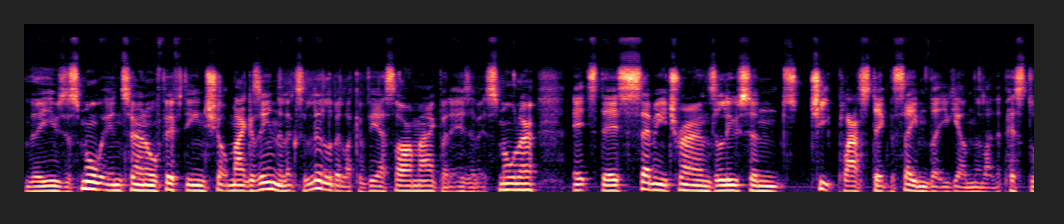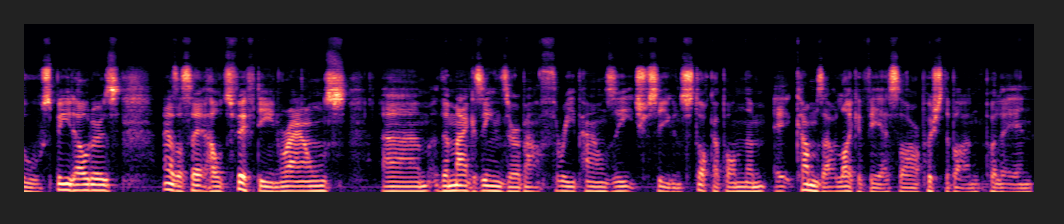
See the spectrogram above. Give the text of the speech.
They use a small internal 15 shot magazine that looks a little bit like a VSR mag but it is a bit smaller. It's this semi-translucent cheap plastic, the same that you get on the like the pistol speed holders. As I say it holds 15 rounds. Um, the magazines are about £3 each so you can stock up on them. It comes out like a VSR, push the button, pull it in,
